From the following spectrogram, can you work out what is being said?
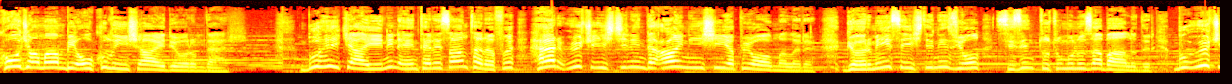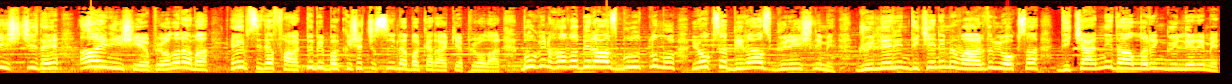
kocaman bir okul inşa ediyorum der. Bu hikayenin enteresan tarafı her üç işçinin de aynı işi yapıyor olmaları. Görmeyi seçtiğiniz yol sizin tutumunuza bağlıdır. Bu üç işçi de aynı işi yapıyorlar ama hepsi de farklı bir bakış açısıyla bakarak yapıyorlar. Bugün hava biraz bulutlu mu yoksa biraz güneşli mi? Güllerin dikeni mi vardır yoksa dikenli dalların gülleri mi?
